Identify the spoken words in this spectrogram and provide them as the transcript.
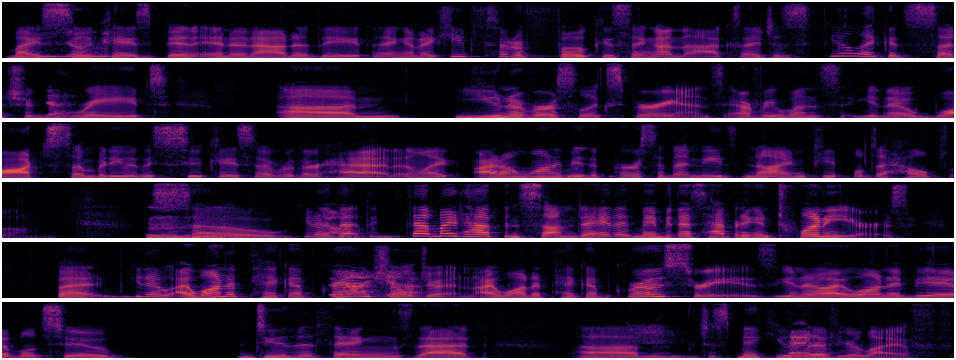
my suitcase bin in and out of the thing. And I keep sort of focusing on that because I just feel like it's such a yeah. great um, universal experience. Everyone's, you know, watched somebody with a suitcase over their head. And like, I don't want to be mm-hmm. the person that needs nine people to help them. Mm-hmm. So, you know, yeah. that that might happen someday. That maybe that's happening in 20 years but you know i want to pick up grandchildren i want to pick up groceries you know i want to be able to do the things that um, just make you and, live your life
